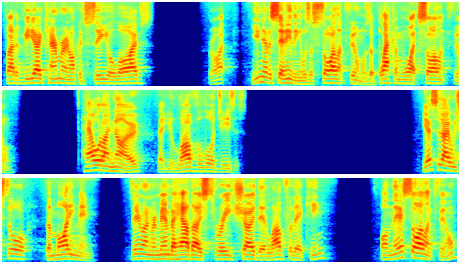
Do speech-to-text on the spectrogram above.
If I had a video camera and I could see your lives, right? You never said anything. It was a silent film, it was a black and white silent film. How would I know that you love the Lord Jesus? Yesterday we saw the mighty men. Does anyone remember how those three showed their love for their king? on their silent film,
